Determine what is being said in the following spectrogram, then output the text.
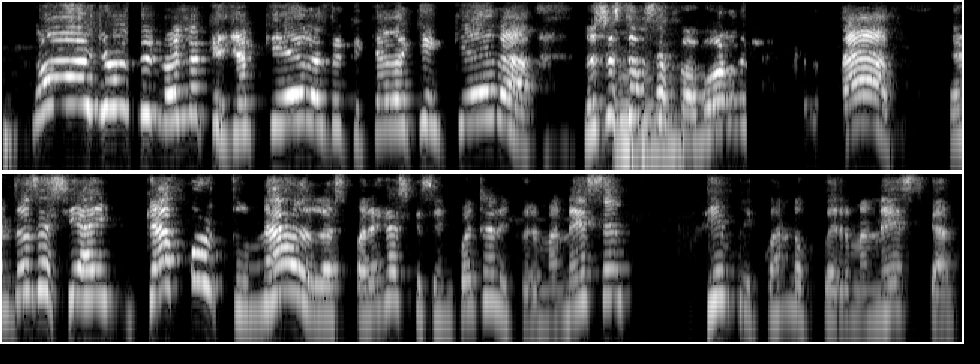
no, yo no es lo que yo quiera, es lo que cada quien quiera. Nosotros estamos a favor de la libertad. Entonces, sí hay, qué afortunadas las parejas que se encuentran y permanecen siempre y cuando permanezcan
